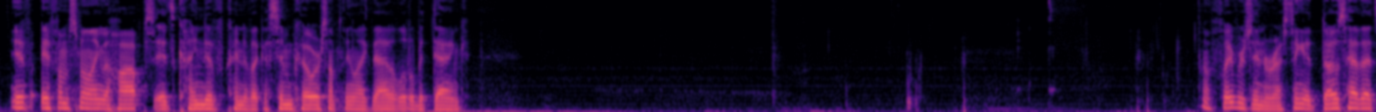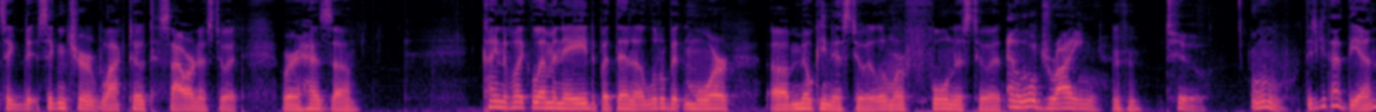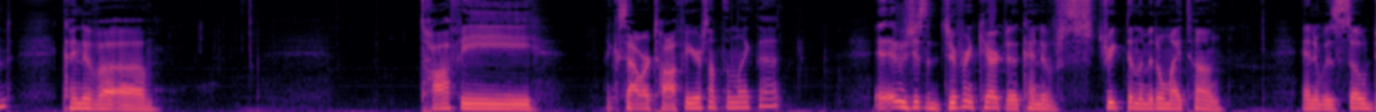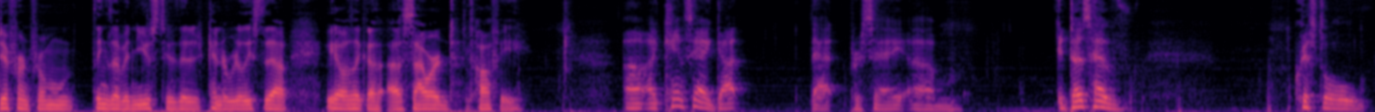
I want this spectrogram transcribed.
If if I'm smelling the hops, it's kind of kind of like a Simcoe or something like that, a little bit dank. The Oh, flavor's interesting. It does have that sig- signature lacto sourness to it, where it has um, kind of like lemonade, but then a little bit more uh, milkiness to it, a little more fullness to it. and a little drying Mm-hmm. too. Ooh, did you get that at the end? Kind of a um, toffee, like sour toffee or something like that. It, it was just a different character that kind of streaked in the middle of my tongue. And it was so different from things I've been used to that it kind of really stood out. Yeah, it was like a, a soured toffee. Uh, I can't say I got that per se. Um, it does have crystal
